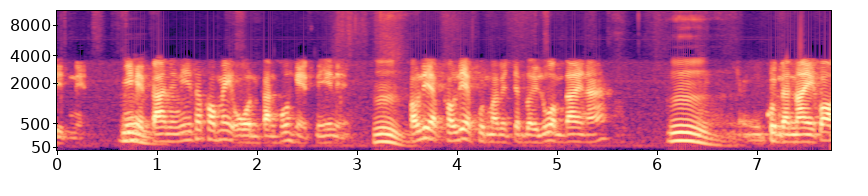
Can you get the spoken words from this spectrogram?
ดินเนี่ยมีอืมเหตุการณ์อย่างนี้ถ้าเขาไม่โอนกันเพราะเหตุนี้เนี่ยอืมเขาเรียกเขาเรียกคุณมาเป็นจำเลยร่วมได้นะ อืม คุณดนัยก็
